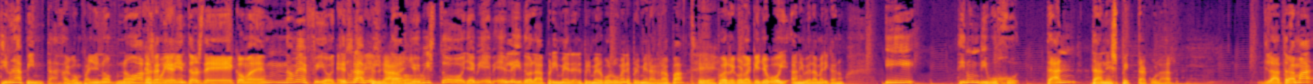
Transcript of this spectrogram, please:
Tiene una pintaza, compañero. No, no hagas Es- movimientos de como de "Mm, no me fío. Tiene una arriesgado. pinta. Yo he visto, ya he, he leído la primer, el primer volumen, la primera grapa. Sí. Pues recuerda que yo voy a nivel americano. Y tiene un dibujo tan, tan espectacular. La trama,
